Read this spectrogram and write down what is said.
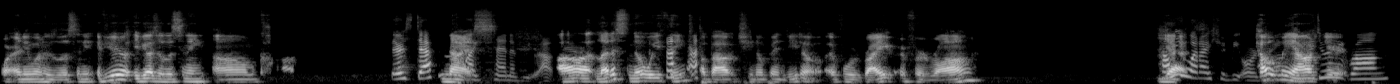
or anyone who's listening. If you're if you guys are listening, um There's definitely Nice. like 10 of you out there. uh let us know what you think about Chino Bandido. If we're right, or if we're wrong. Tell yes. me what I should be ordering. Help me Am I out doing here. it wrong?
